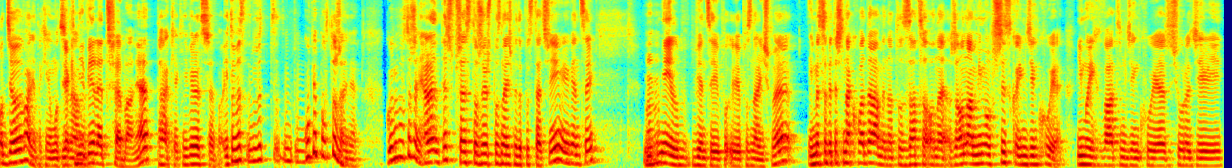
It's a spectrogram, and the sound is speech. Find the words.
oddziaływanie takie emocjonalne. Jak niewiele trzeba, nie? Tak, jak niewiele trzeba. I to wy- głupie powtórzenie. Głupie powtórzenie, ale też przez to, że już poznaliśmy te postaci mniej więcej, mniej lub więcej je po- je poznaliśmy i my sobie też nakładamy na to, za co one, że ona mimo wszystko im dziękuje. Mimo ich wad im dziękuję, że się urodzili.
